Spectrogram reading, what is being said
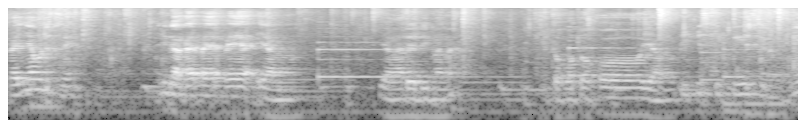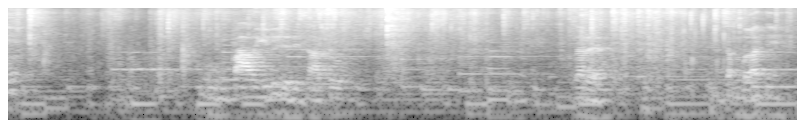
Peyeknya unik sih. Ini gak kayak peyek-peyek yang yang ada di mana? Toko-toko yang tipis-tipis gitu. Ini gumpal gitu jadi satu. Bentar ya. Kenceng banget nih.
